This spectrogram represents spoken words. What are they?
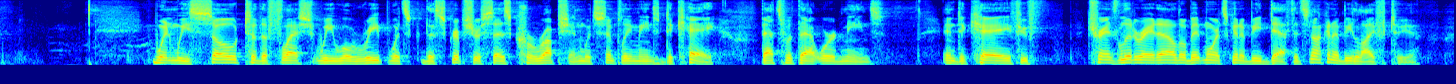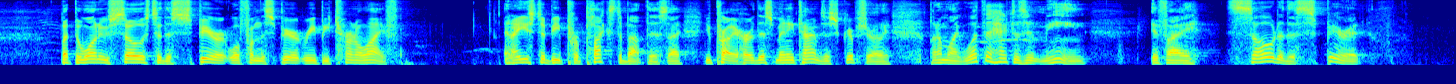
when we sow to the flesh, we will reap what the scripture says corruption, which simply means decay. That's what that word means. And decay, if you transliterate it out a little bit more, it's going to be death. It's not going to be life to you. But the one who sows to the Spirit will from the Spirit reap eternal life. And I used to be perplexed about this. I, you probably heard this many times, the scripture. But I'm like, what the heck does it mean if I sow to the Spirit?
